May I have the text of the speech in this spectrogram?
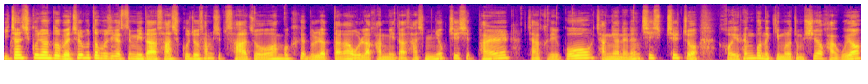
2019년도 매출부터 보시겠습니다. 49조, 34조 한번 크게 눌렸다가 올라갑니다. 46, 78. 자, 그리고 작년에는 77조 거의 횡보 느낌으로 좀 쉬어가고요.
